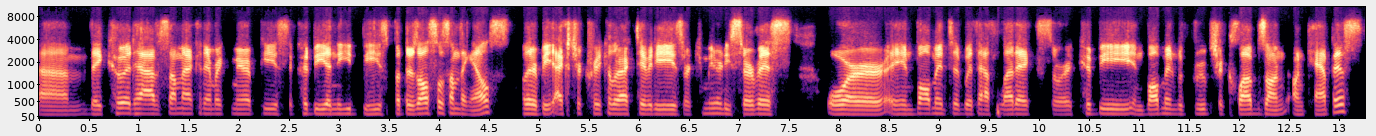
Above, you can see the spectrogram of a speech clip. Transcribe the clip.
Um, they could have some academic merit piece, it could be a need piece, but there's also something else, whether it be extracurricular activities or community service or involvement with athletics, or it could be involvement with groups or clubs on, on campus.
